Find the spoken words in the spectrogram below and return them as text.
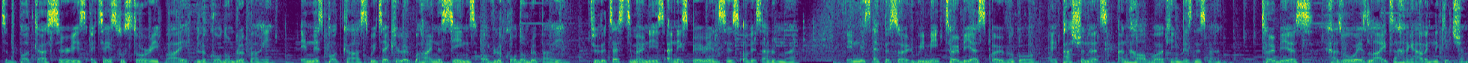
to the podcast series A Tasteful Story by Le Cordon Bleu Paris. In this podcast, we take a look behind the scenes of Le Cordon Bleu Paris through the testimonies and experiences of its alumni. In this episode, we meet Tobias Overgoor, a passionate and hardworking businessman. Tobias has always liked to hang out in the kitchen.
